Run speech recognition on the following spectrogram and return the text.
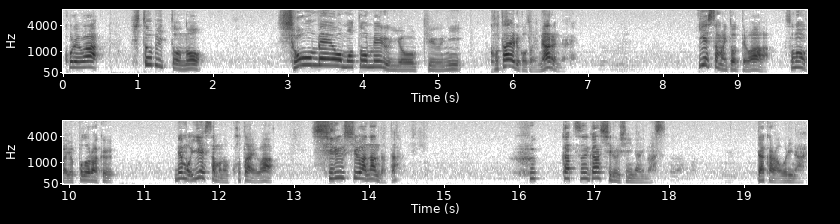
これは人々の証明を求める要求に応えることになるんだよね。イエス様にとってはその方がよっぽど楽。でもイエス様の答えは印は何だった？活が印になります。だから降りない。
